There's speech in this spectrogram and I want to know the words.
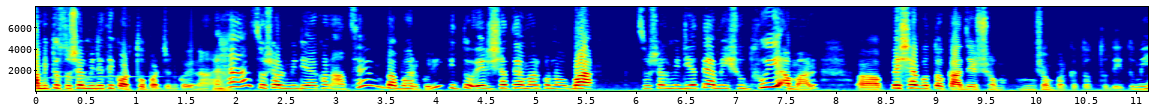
আমি তো সোশ্যাল মিডিয়া থেকে অর্থ উপার্জন করি না। হ্যাঁ সোশ্যাল মিডিয়া এখন আছে ব্যবহার করি কিন্তু এর সাথে আমার কোনো বা সোশ্যাল মিডিয়াতে আমি শুধুই আমার পেশাগত কাজের সম্পর্কে তথ্য দিই। তুমি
